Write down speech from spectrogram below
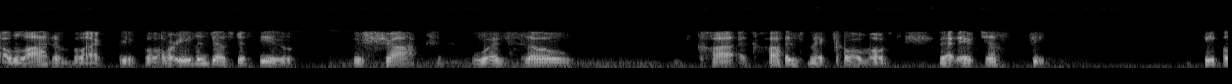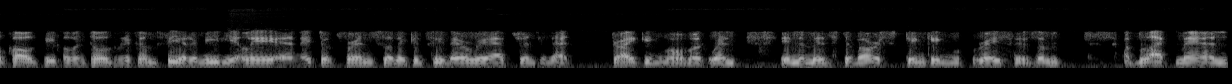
a lot of black people, or even just a few, the shock was so co- cosmic almost that it just people called people and told them to come see it immediately, and they took friends so they could see their reaction to that striking moment when, in the midst of our stinking racism, a black man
